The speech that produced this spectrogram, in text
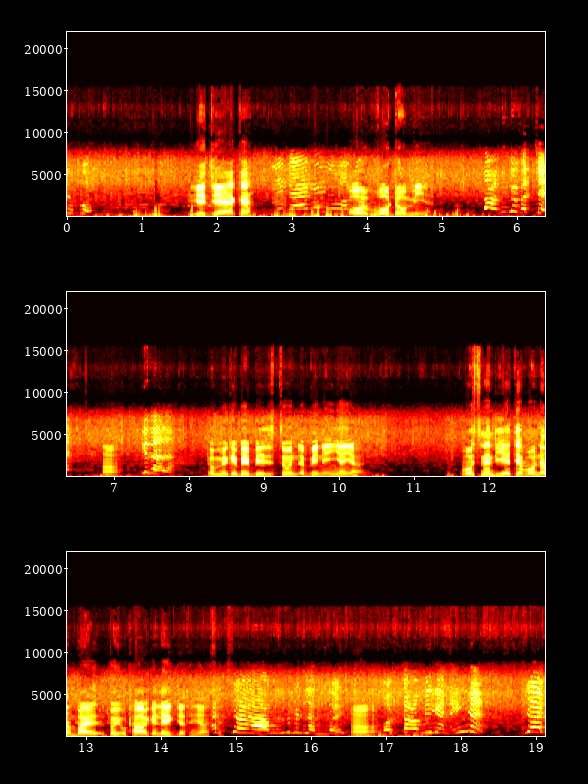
देखो। ये जैक है और वो टॉमी है। हाँ। टॉमी के बेबी तो अभी नहीं है यार। वो उसने दिए थे वो ना बाहर कोई उठा के ले गया था यहाँ से। अच्छा हाँ। है जैक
